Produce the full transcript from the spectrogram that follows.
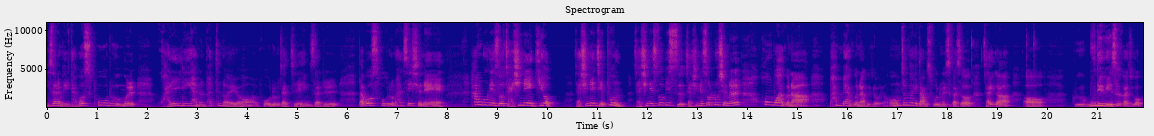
이 사람들이 다보스 포럼을 관리하는 파트너예요. 포럼 자체 행사를 다보스 포럼 한 session에 한국에서 자신의 기업 자신의 제품, 자신의 서비스, 자신의 솔루션을 홍보하거나 판매하거나 그죠. 엄청나게 다보스 포럼에서 가서 자기가 어 그 무대 위에 서 가지고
